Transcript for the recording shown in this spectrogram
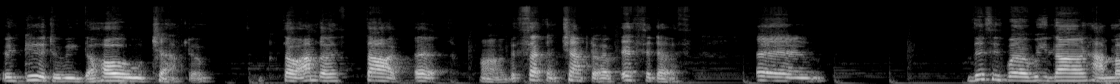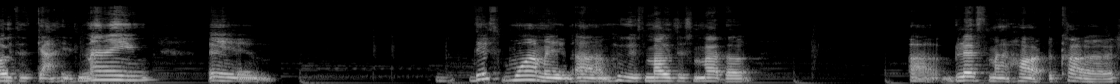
it's good to read the whole chapter. So I'm going to start at uh, the second chapter of Exodus. And this is where we learn how Moses got his name. And this woman, um, who is Moses' mother, uh, blessed my heart because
